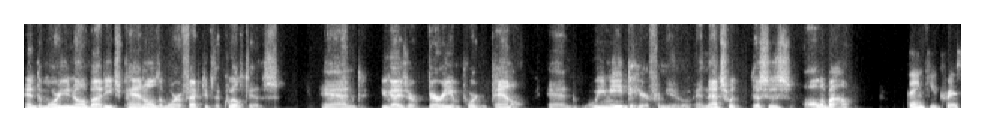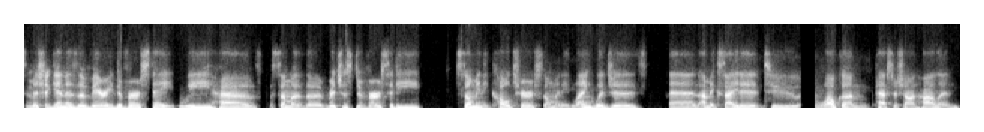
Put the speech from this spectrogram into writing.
And the more you know about each panel, the more effective the quilt is. And you guys are very important panel, and we need to hear from you. And that's what this is all about. Thank you, Chris. Michigan is a very diverse state. We have some of the richest diversity, so many cultures, so many languages. And I'm excited to welcome Pastor Sean Holland.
